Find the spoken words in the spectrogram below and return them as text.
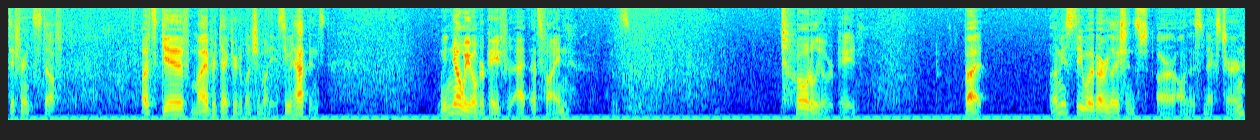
different stuff. Let's give my protectorate a bunch of money. And see what happens. We know we overpaid for that. That's fine. It's totally overpaid. But, let me see what our relations are on this next turn.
